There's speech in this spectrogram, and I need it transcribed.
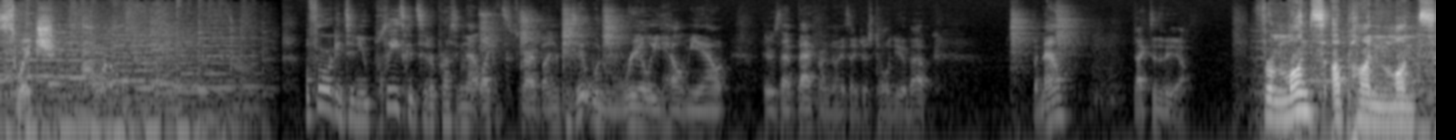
Switch Pro. Before we continue, please consider pressing that like and subscribe button because it would really help me out. There's that background noise I just told you about. But now, back to the video. For months upon months,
